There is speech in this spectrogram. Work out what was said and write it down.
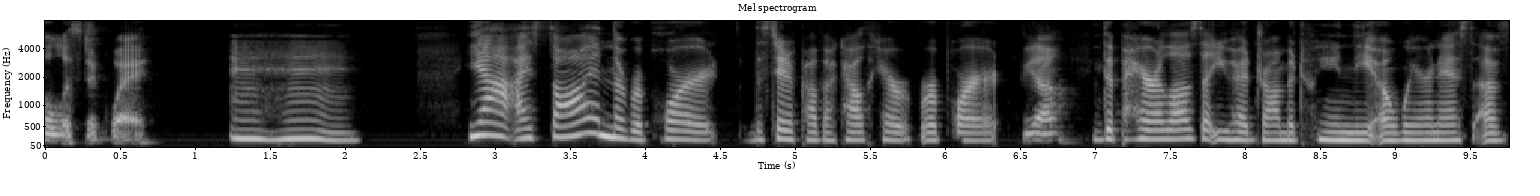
holistic way. Mhm. Yeah, I saw in the report the state of public health care report. Yeah. The parallels that you had drawn between the awareness of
